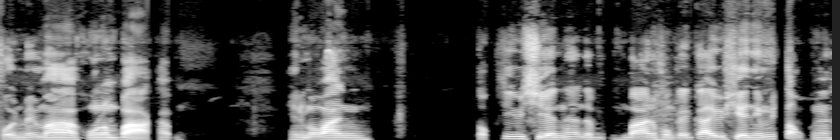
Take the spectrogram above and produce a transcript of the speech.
ฝนไม่มาคงลำบากครับ เห็นเมื่อวานตกที่วิเชียนนะฮะแต่บ้านผมใกล้ๆวิเชียนยังไม่ตกนะ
